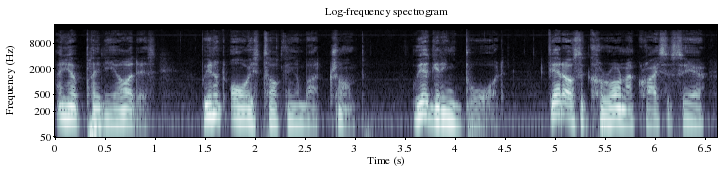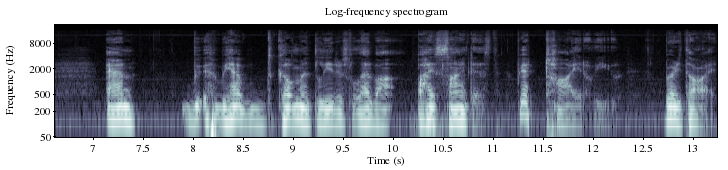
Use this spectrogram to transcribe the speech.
and you have plenty of others. We're not always talking about Trump. We are getting bored. We had also corona crisis here, and we have government leaders led by, by scientists. We are tired of you. Very tired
